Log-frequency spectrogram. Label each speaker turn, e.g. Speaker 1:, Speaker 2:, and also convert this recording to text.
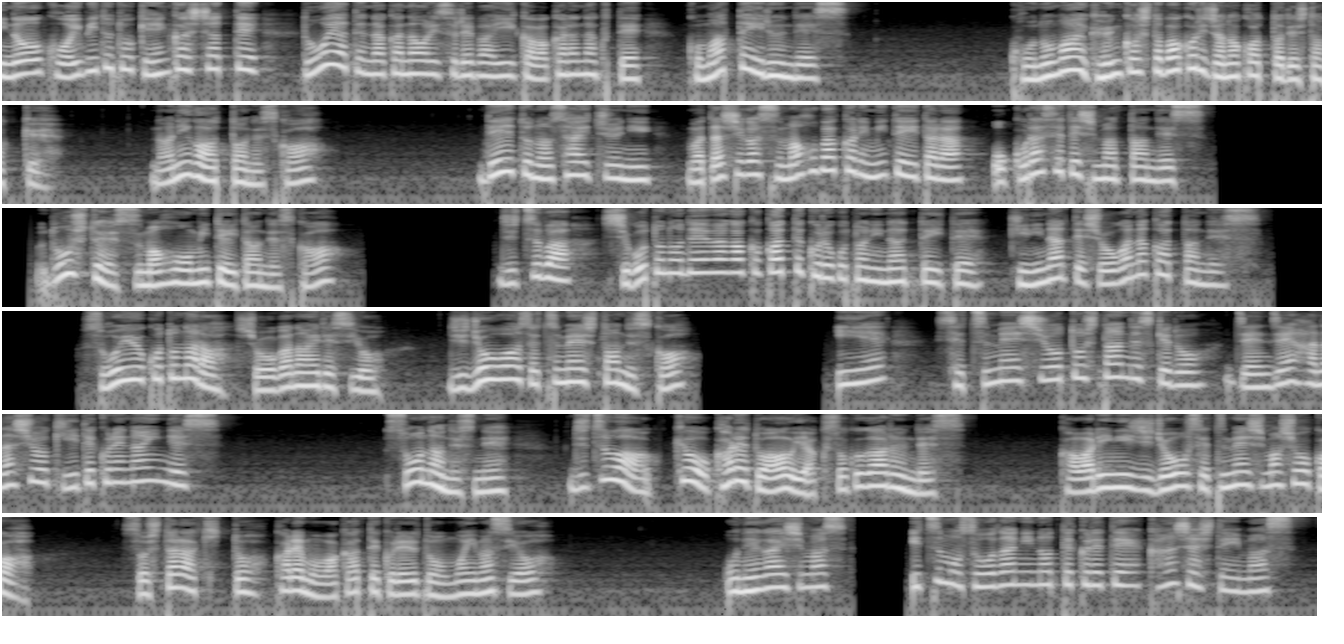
Speaker 1: 昨日恋人と喧嘩しちゃってどうやって仲直りすればいいかわからなくて困っているんです。
Speaker 2: この前喧嘩したばかりじゃなかったでしたっけ？何があったんですか？
Speaker 1: デートの最中に私がスマホばかり見ていたら怒らせてしまったんです。
Speaker 2: どうしてスマホを見ていたんですか？
Speaker 1: 実は仕事の電話がかかってくることになっていて気になってしょうがなかったんです。
Speaker 2: そういうことならしょうがないですよ。事情は説明したんですか？
Speaker 1: いいえ、説明しようとしたんですけど、全然話を聞いてくれないんです。
Speaker 2: そうなんですね。実は今日彼と会う約束があるんです。代わりに事情を説明しましょうか。そしたらきっと彼も分かってくれると思いますよ。
Speaker 1: お願いします。いつも相談に乗ってくれて感謝しています。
